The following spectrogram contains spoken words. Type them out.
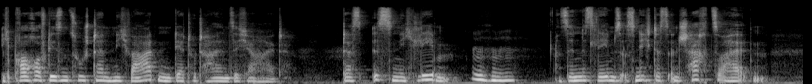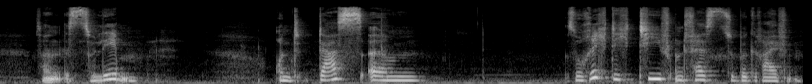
Ich brauche auf diesen Zustand nicht warten, der totalen Sicherheit das ist nicht Leben. Mhm. Sinn des Lebens ist nicht, das in Schach zu halten, sondern es zu leben. Und das ähm, so richtig tief und fest zu begreifen.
